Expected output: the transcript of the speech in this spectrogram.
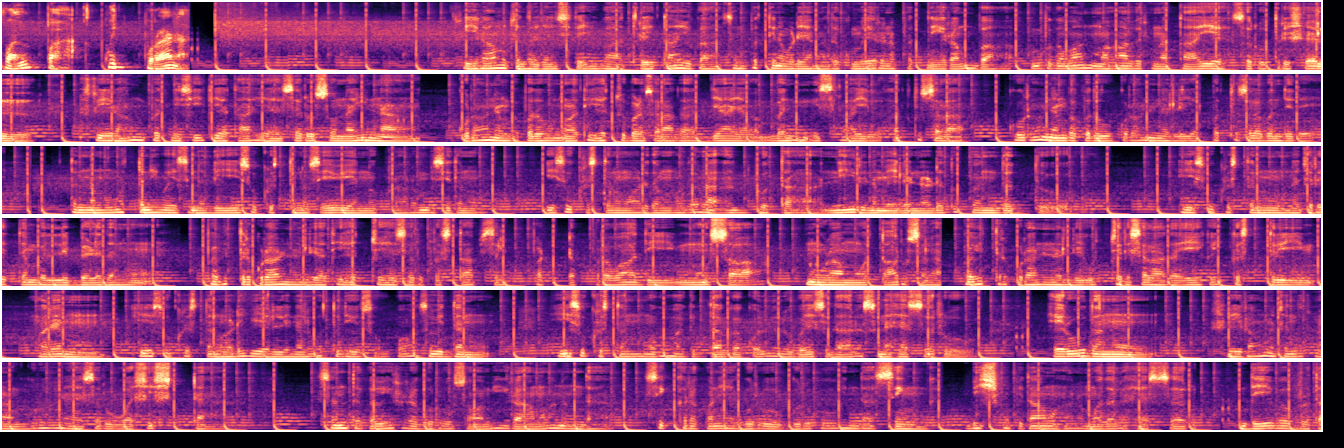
ಸ್ವಲ್ಪ ಕ್ವಿಕ್ ಪುರಾಣ. ಶ್ರೀರಾಮಚಂದ್ರ ಜನಿಸಿದ ಯುಗ ತ್ರೇತಾಯುಗ, ಸಂಪತ್ತಿನ ಒಡೆಯನಾದ ಕುಬೇರನ ಪತ್ನಿ ರಂಭ, ಭಗವಾನ್ ಮಹಾವೀರನ ತಾಯಿಯ ಹೆಸರು ತ್ರಿಶಲ್, ಶ್ರೀರಾಮ ಪತ್ನಿ ಸೀತೆಯ ತಾಯಿಯ ಹೆಸರು ಸುನೈನ. ಕುರಾನ್ ಎಂಬ ಪದವನ್ನು ಅತಿ ಹೆಚ್ಚು ಬಳಸಲಾದ ಅಧ್ಯಾಯ ಬನಿ ಇಸ್ರಾಯಿಲ್ ಹತ್ತು ಸಲ. ಕುರಾನ್ ಎಂಬ ಪದವು ಕುರಾನಿನಲ್ಲಿ ಎಪ್ಪತ್ತು ಸಲ ಬಂದಿದೆ. ತನ್ನ ಮೂವತ್ತನೇ ವಯಸ್ಸಿನಲ್ಲಿ ಯೇಸು ಕ್ರಿಸ್ತನು ಸೇವೆಯನ್ನು ಪ್ರಾರಂಭಿಸಿದನು. ಯೇಸುಕ್ರಿಸ್ತನು ಮಾಡಿದ ಮೊದಲ ಅದ್ಭುತ ನೀರಿನ ಮೇಲೆ ನಡೆದು ಬಂದದ್ದು. ಯೇಸುಕ್ರಿಸ್ತನು ಕ್ರಿಸ್ತನು ನಜರೆತ್ ಎಂಬಲ್ಲಿ ಬೆಳೆದನು. ಪವಿತ್ರ ಕುರಾನಿನಲ್ಲಿ ಅತಿ ಹೆಚ್ಚು ಹೆಸರು ಪ್ರಸ್ತಾಪಿಸಲ್ಪಟ್ಟ ಪ್ರವಾದಿ ಮೂಸ ನೂರ ಮೂವತ್ತಾರು ಸಲ. ಪವಿತ್ರ ಕುರಾನಿನಲ್ಲಿ ಉಚ್ಚರಿಸಲಾದ ಏಕೈಕ ಸ್ತ್ರೀ ಮರೆಂ ಯೇಸು ಕ್ರಿಸ್ತನು ಅಡವಿಯಲ್ಲಿ ನಲವತ್ತು ದಿವಸ ಉಪವಾಸವಿದ್ದನು. ಯೇಸು ಕ್ರಿಸ್ತನು ಮಗುವಾಗಿದ್ದಾಗ ಕೊಲ್ಲಲು ಬಯಸಿದ ಅರಸನ ಹೆಸರು ಹೆರೋದನು. ಶ್ರೀರಾಮಚಂದ್ರನ ಗುರುವಿನ ಹೆಸರು ವಶಿಷ್ಠ. ಸಂತ ಕವೀರರ ಗುರು ಸ್ವಾಮಿ ರಾಮಾನಂದ. ಸಿಖ್ಖರ ಕೊನೆಯ ಗುರು ಗುರು ಗೋವಿಂದ ಸಿಂಗ್. ಭೀಷ್ಮ ಪಿತಾಮಹನ ಮೊದಲ ಹೆಸರು ದೇವವ್ರತ.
